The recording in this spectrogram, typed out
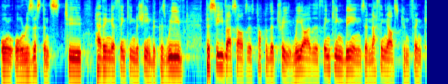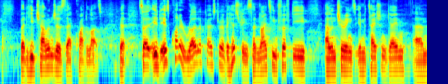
or, or resistance to having a thinking machine because we've perceive ourselves as top of the tree. We are the thinking beings and nothing else can think. But he challenges that quite a lot. Yeah. So it is quite a roller coaster of a history. So 1950, Alan Turing's imitation game. Um,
